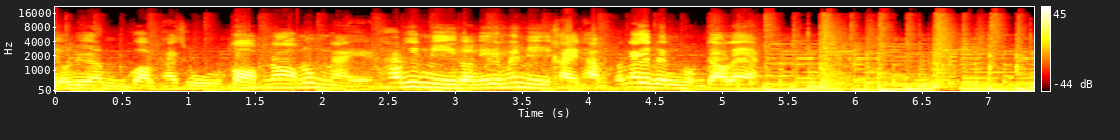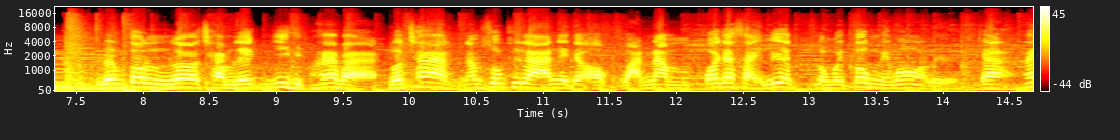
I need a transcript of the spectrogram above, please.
ตี๋ยวเรือหมูกรอบชาชู กรอบนอกนุ่มใน เท่าที่มีตอนนี้ยังไม่มีใครทำก็น่าจะเป็นผมเจ้าแรก เริ่มต้นก็ชามเล็ก 25 บาท รสชาติน้ำซุปที่ร้านเนี่ยจะออกหวานนำเพราะจะใส่เลือดลงไปต้มในหม้อเลย จะให้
